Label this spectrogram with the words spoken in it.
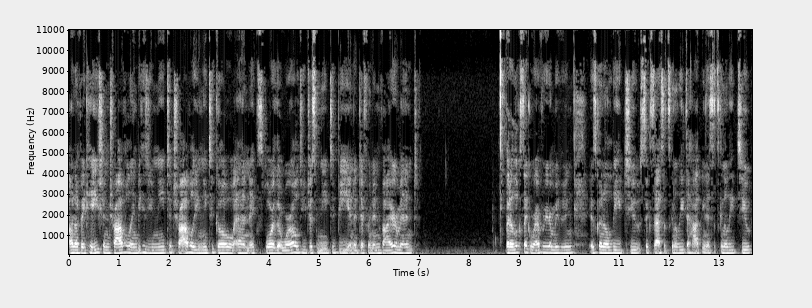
on a vacation, traveling because you need to travel. You need to go and explore the world. You just need to be in a different environment but it looks like wherever you're moving is going to lead to success. It's going to lead to happiness. It's going to lead to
